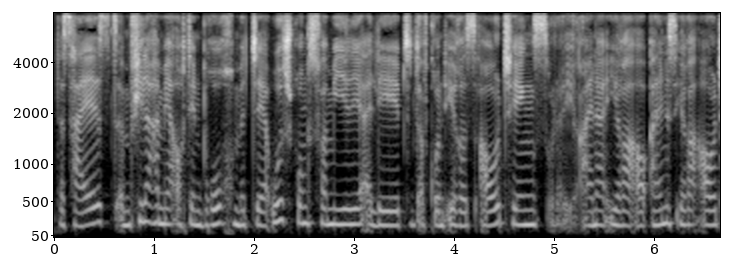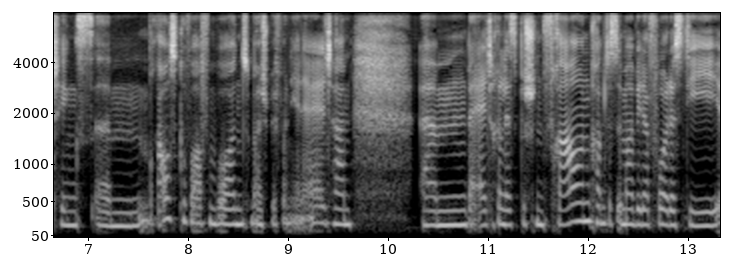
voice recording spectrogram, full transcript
Das heißt, ähm, viele haben ja auch den Bruch mit der Ursprungsfamilie erlebt, sind aufgrund ihres Outings oder einer ihrer, eines ihrer Outings rausgeworfen worden, zum Beispiel von ihren Eltern. bei älteren lesbischen Frauen kommt es immer wieder vor, dass die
